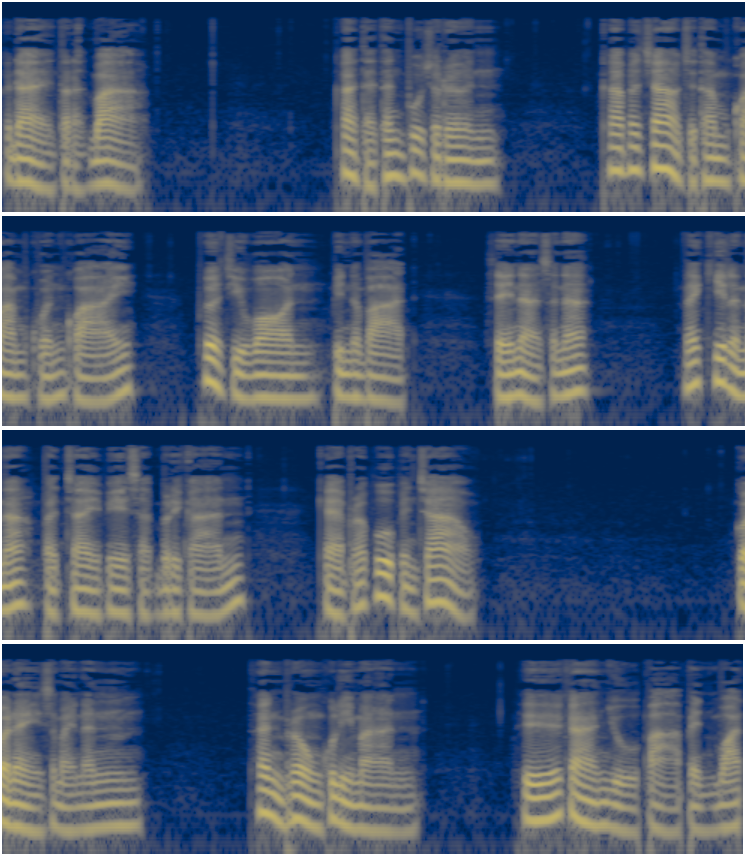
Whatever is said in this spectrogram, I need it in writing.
ก็ได้ตรัสว่า ข้าแต่ท่านผู้เจริญ ข้าพระเจ้าจะทำความขวนขวาย เพื่อจีวร บินาบาตเสนาสนะ และกีรณะปัจจัยเภสัชบริการ แก่พระผู้เป็นเจ้า ก็ในสมัยนั้น ท่านพระองค์กุลิมาน ถือการอยู่ป่าเป็นวัด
